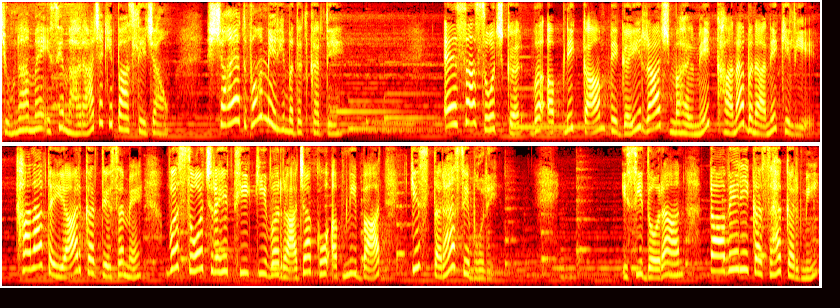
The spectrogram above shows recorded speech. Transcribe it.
क्यों ना मैं इसे महाराजा के पास ले जाऊँ? शायद वह मेरी मदद कर दे ऐसा सोचकर वह अपने काम पे गई राजमहल में खाना बनाने के लिए खाना तैयार करते समय वह सोच रही थी कि वह राजा को अपनी बात किस तरह से बोले इसी दौरान कावेरी का सहकर्मी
